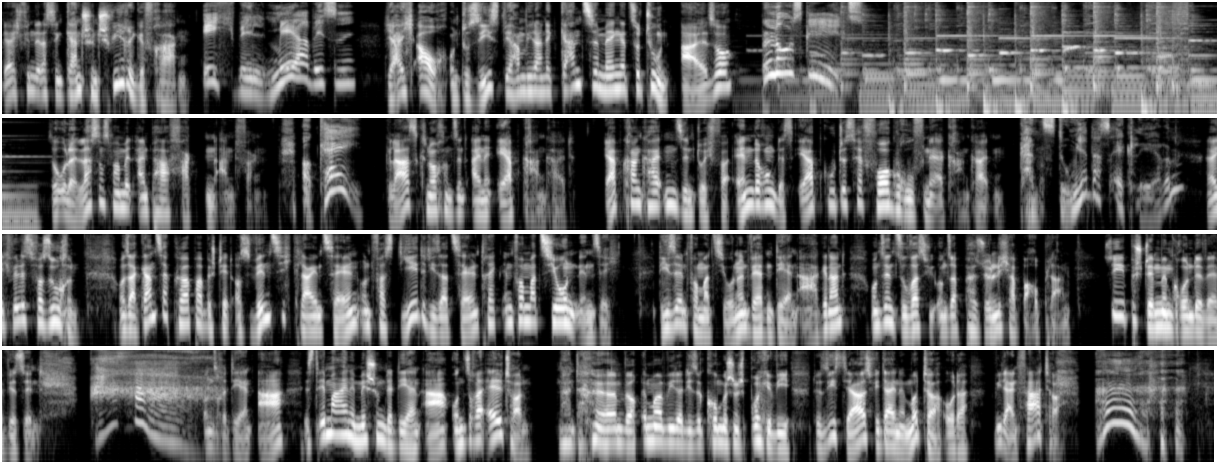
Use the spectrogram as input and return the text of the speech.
Ja, ich finde, das sind ganz schön schwierige Fragen. Ich will mehr wissen. Ja, ich auch. Und du siehst, wir haben wieder eine ganze Menge zu tun. Also, Los geht's. so Ole, lass uns mal mit ein paar Fakten anfangen. Okay. Glasknochen sind eine Erbkrankheit. Erbkrankheiten sind durch Veränderung des Erbgutes hervorgerufene Erkrankheiten. Kannst du mir das erklären? Ja, ich will es versuchen. Unser ganzer Körper besteht aus winzig kleinen Zellen und fast jede dieser Zellen trägt Informationen in sich. Diese Informationen werden DNA genannt und sind sowas wie unser persönlicher Bauplan. Sie bestimmen im Grunde, wer wir sind. Ah. Unsere DNA ist immer eine Mischung der DNA unserer Eltern. Da hören wir auch immer wieder diese komischen Sprüche wie, du siehst ja aus wie deine Mutter oder wie dein Vater.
